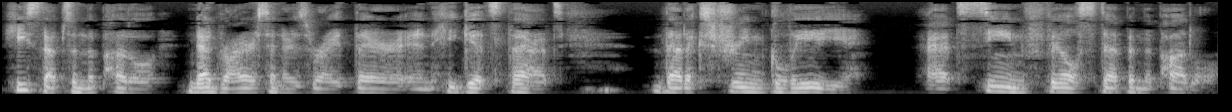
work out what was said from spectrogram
he steps in the puddle, Ned Ryerson is right there, and he gets that that extreme glee at seeing Phil step in the puddle.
